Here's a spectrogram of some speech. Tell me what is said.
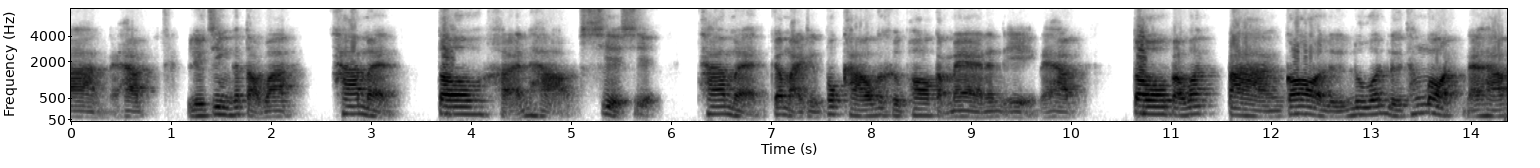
บ้างนะครับลิวจิงก็ตอบว่า他们都很好谢谢他们ก็หมายถึงพวกเขาก็คือพ่อกับแม่นั่นเองนะครับ โตแปลว่าต่างก็หรือล้วนหรือทั้งหมดนะครับ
